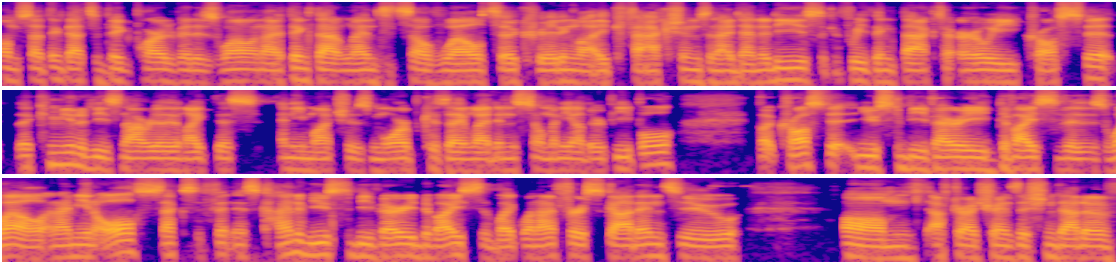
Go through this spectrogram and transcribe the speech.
Um, so I think that's a big part of it as well. And I think that lends itself well to creating like factions and identities. Like if we think back to early CrossFit, the community is not really like this any much as more because they let in so many other people. But CrossFit used to be very divisive as well. And I mean, all sects of fitness kind of used to be very divisive. Like when I first got into, um, after I transitioned out of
